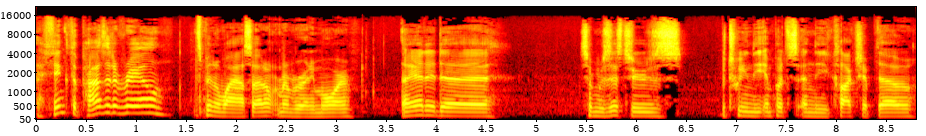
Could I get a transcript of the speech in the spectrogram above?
I think the positive rail. It's been a while, so I don't remember anymore. I added uh, some resistors between the inputs and the clock chip, though,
